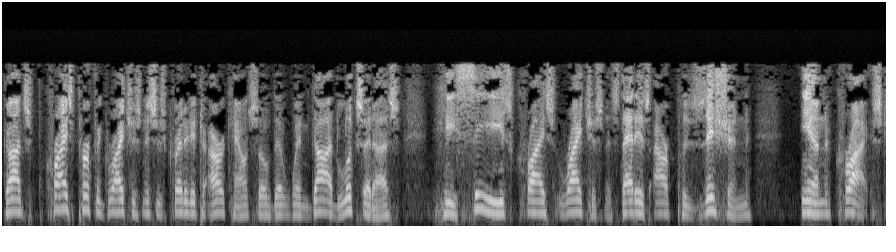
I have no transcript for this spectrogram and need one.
God's, Christ's perfect righteousness is credited to our account so that when God looks at us, He sees Christ's righteousness. That is our position in Christ.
